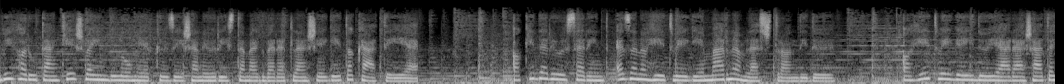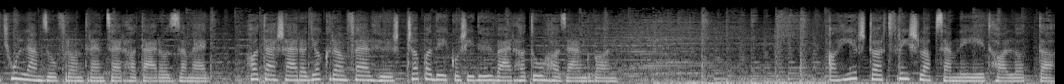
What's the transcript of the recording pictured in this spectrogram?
vihar után késve induló mérkőzésen őrizte meg veretlenségét a KTE. A kiderül szerint ezen a hétvégén már nem lesz strandidő. A hétvége időjárását egy hullámzó frontrendszer határozza meg. Hatására gyakran felhős, csapadékos idő várható hazánkban. A Hírstart friss lapszemléjét hallotta.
